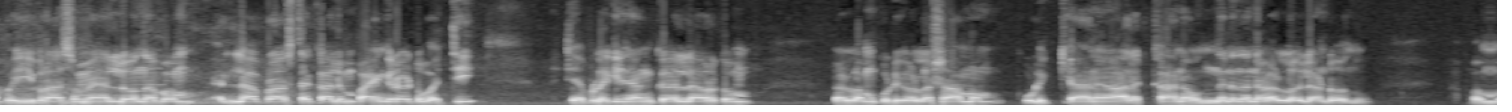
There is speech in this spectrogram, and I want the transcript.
അപ്പോൾ ഈ പ്രാവശ്യം വേനൽ വന്നപ്പം എല്ലാ പ്രാവശ്യത്തെക്കാളും ഭയങ്കരമായിട്ട് പറ്റി. പറ്റിയപ്പോഴേക്ക് ഞങ്ങൾക്ക് എല്ലാവർക്കും വെള്ളം കുടിവെള്ള ക്ഷാമം കുളിക്കാനോ അലക്കാനോ ഒന്നിനും തന്നെ വെള്ളം ഇല്ലാണ്ട് വന്നു. അപ്പം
